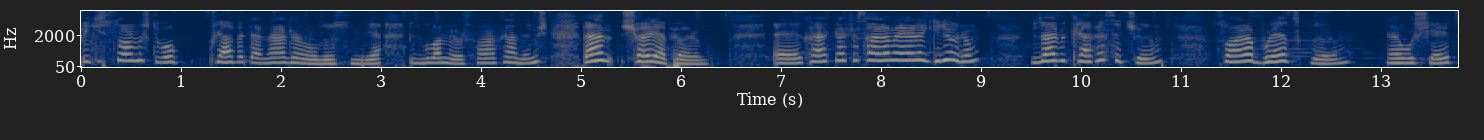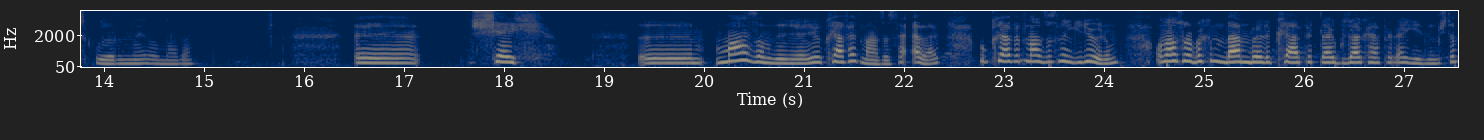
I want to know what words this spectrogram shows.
bir kişi sormuştuk o kıyafetler nereden alıyorsun diye. Biz bulamıyoruz falan filan demiş. Ben şöyle yapıyorum. Ee, karakter tasarlama yerine giriyorum. Güzel bir kıyafet seçiyorum. Sonra buraya tıklıyorum. Yani o şeye tıklıyorum. Neydi onlardan? Ee, şey e, mağaza mı deniyor? Yok, kıyafet mağazası. Evet. Bu kıyafet mağazasına gidiyorum. Ondan sonra bakın ben böyle kıyafetler, güzel kıyafetler giydirmiştim.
